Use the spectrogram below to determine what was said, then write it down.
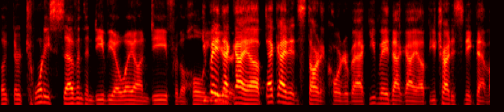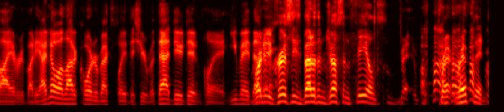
Look, they're 27th in DVOA on D for the whole year. you made year. that guy up. That guy didn't start at quarterback. You made that guy up. You tried to sneak that by everybody. I know a lot of quarterbacks played this year, but that dude didn't play. You made that. According to Chris, he's better than Justin Fields. Brett Rypien.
